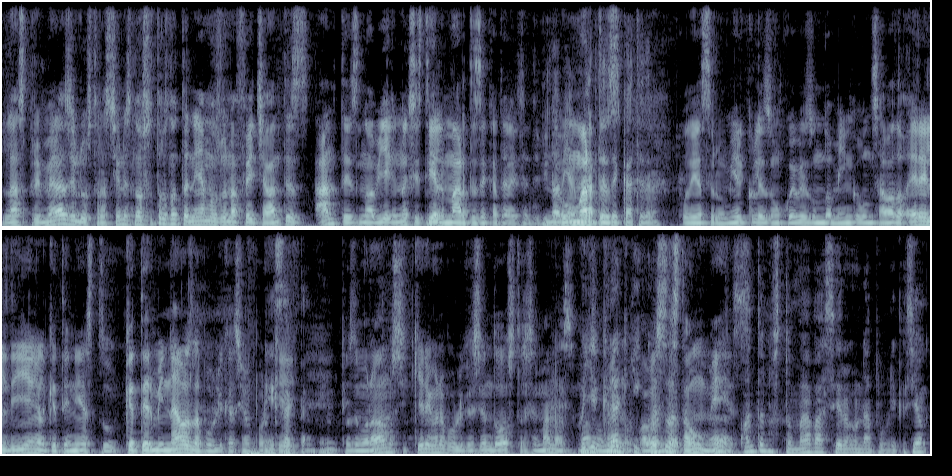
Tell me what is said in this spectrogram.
Las primeras ilustraciones, nosotros no teníamos una fecha. Antes, antes no había, no existía el martes de cátedra científica. No había un martes, de cátedra. Podía ser un miércoles, un jueves, un domingo, un sábado. Era el día en el que tenías tú, que terminabas la publicación. Porque Exactamente. Pues demorábamos, si quieren, una publicación dos, tres semanas. Oye, más o menos. a veces hasta un mes. ¿Cuánto nos tomaba hacer una publicación?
